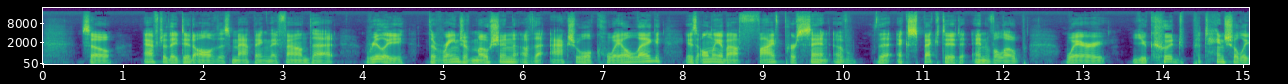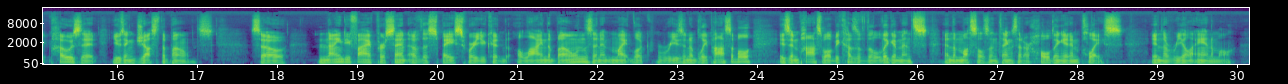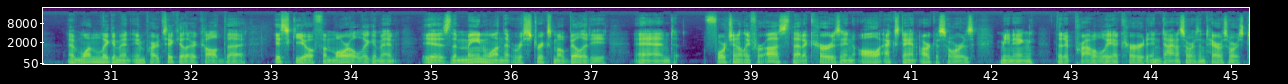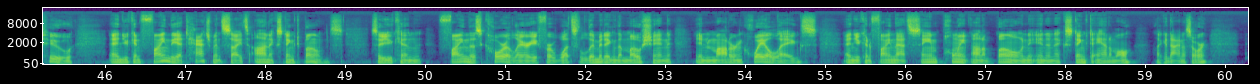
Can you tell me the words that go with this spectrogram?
So after they did all of this mapping, they found that really the range of motion of the actual quail leg is only about 5% of the expected envelope where you could potentially pose it using just the bones. So 95% of the space where you could align the bones and it might look reasonably possible is impossible because of the ligaments and the muscles and things that are holding it in place in the real animal. And one ligament in particular, called the ischiofemoral ligament, is the main one that restricts mobility. And Fortunately for us, that occurs in all extant archosaurs, meaning that it probably occurred in dinosaurs and pterosaurs too. And you can find the attachment sites on extinct bones. So you can find this corollary for what's limiting the motion in modern quail legs, and you can find that same point on a bone in an extinct animal, like a dinosaur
